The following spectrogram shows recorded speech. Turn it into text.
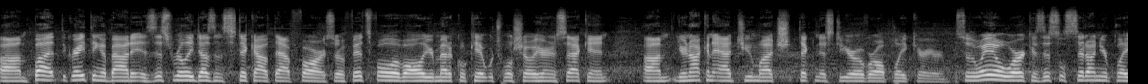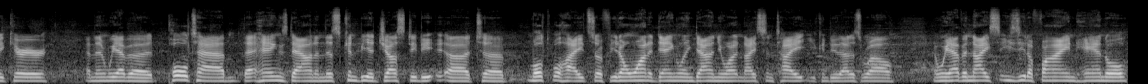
Um, but the great thing about it is this really doesn't stick out that far. So if it's full of all your medical kit, which we'll show here in a second, um, you're not going to add too much thickness to your overall plate carrier. So the way it'll work is this will sit on your plate carrier and then we have a pull tab that hangs down, and this can be adjusted uh, to multiple heights. So if you don't want it dangling down, you want it nice and tight, you can do that as well. And we have a nice, easy to find handle.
